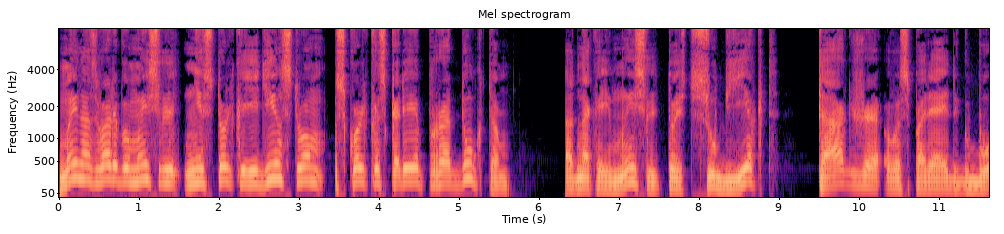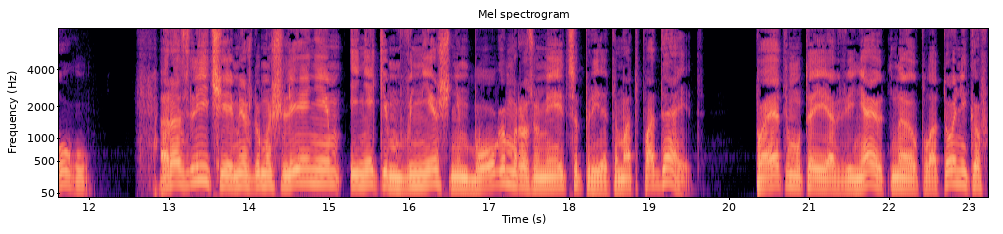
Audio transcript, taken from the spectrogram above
Мы назвали бы мысль не столько единством, сколько скорее продуктом. Однако и мысль, то есть субъект, также воспаряет к Богу. Различие между мышлением и неким внешним Богом, разумеется, при этом отпадает. Поэтому-то и обвиняют неоплатоников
